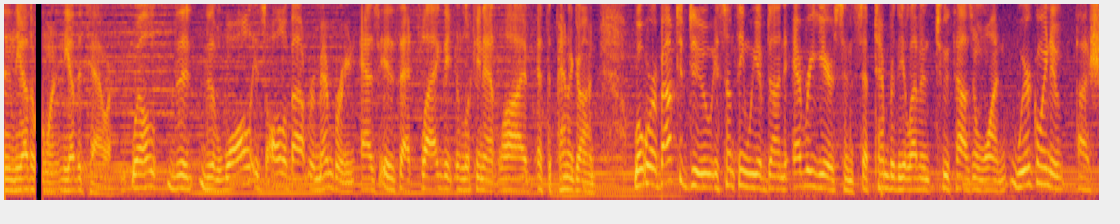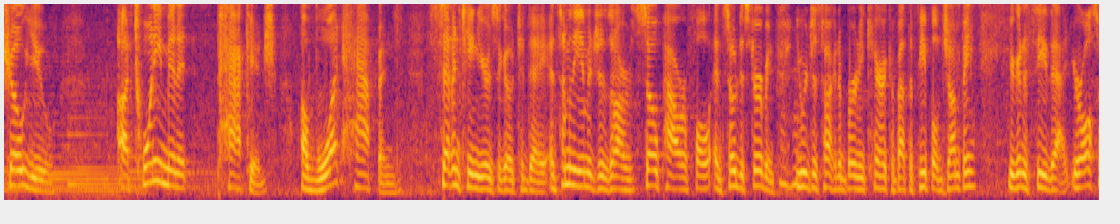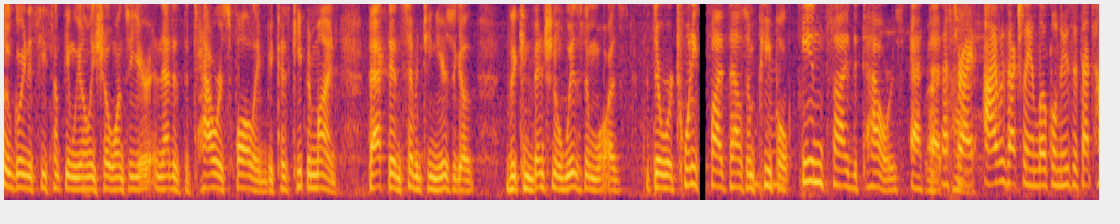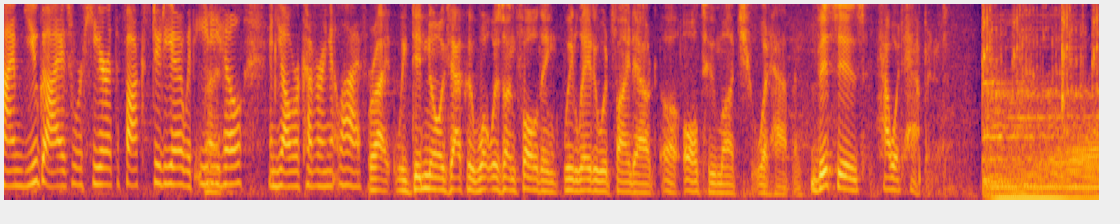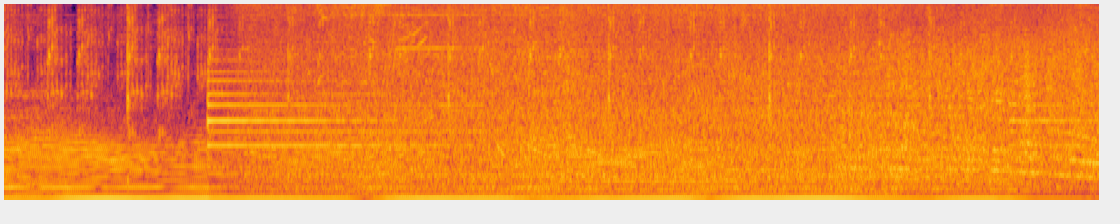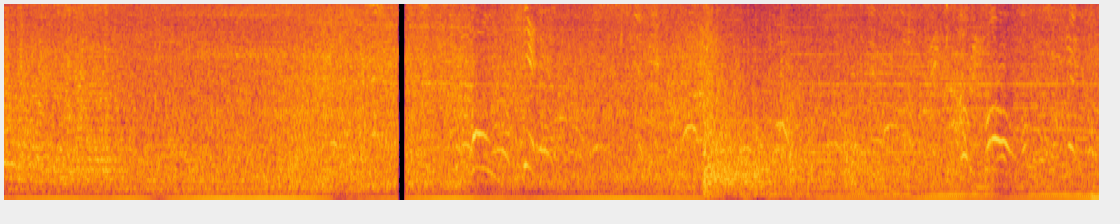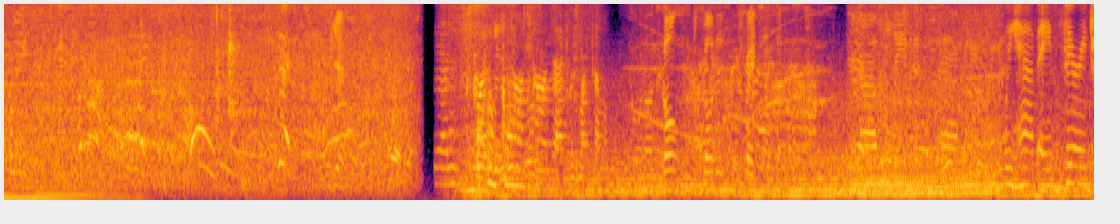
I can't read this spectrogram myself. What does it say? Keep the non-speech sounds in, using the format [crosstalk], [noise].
in the other one, in the other tower? Well, the, the wall is all about remembering, as is that flag that you're looking at live at the Pentagon. What we're about to do is something we have done every year since September the 11th, 2001. We're going to uh, show you a 20 minute package of what happened 17 years ago today. And some of the images are so powerful and so disturbing. Mm-hmm. You were just talking to Bernie Kerik about the people jumping. You're going to see that. You're also going to see something we only show once a year, and that is the towers falling. Because keep in mind, back then, 17 years ago, the conventional wisdom was that there were 25,000 mm-hmm. people inside the towers at right. that That's time. right. I was actually in local news at that time. You guys were here at the Fox studio with Edie right. Hill, and y'all were covering it live. Right. We didn't know exactly what was unfolding. We later would find out uh, all too much what happened. This is how it happened.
